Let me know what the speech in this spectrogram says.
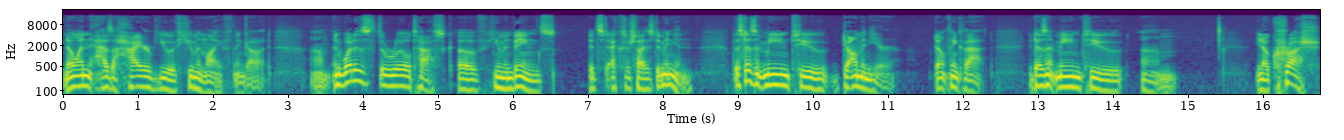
No one has a higher view of human life than God. Um, and what is the royal task of human beings? It's to exercise dominion. This doesn't mean to domineer. Don't think that. It doesn't mean to, um, you know, crush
